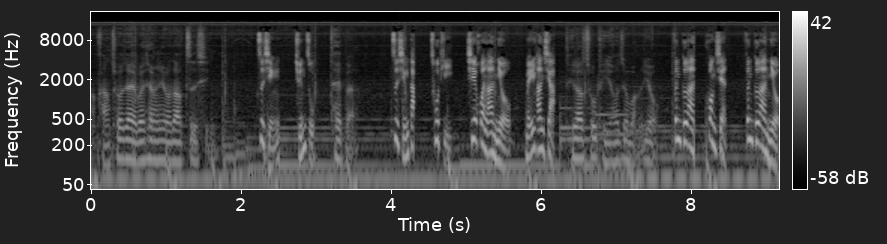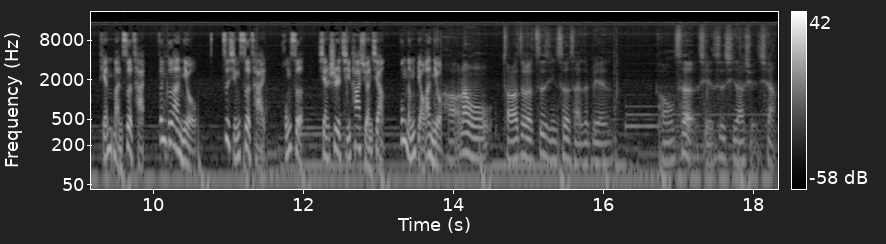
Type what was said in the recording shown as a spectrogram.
好，Ctrl 加有没有向右到字形字形群组。Tab，字形大粗体切换按钮没按下。提到粗体以后就往右。分割按框线。分割按钮填满色彩。分割按钮字形色彩红色显示其他选项功能表按钮。好，那我找到这个字形色彩这边，红色显示其他选项，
